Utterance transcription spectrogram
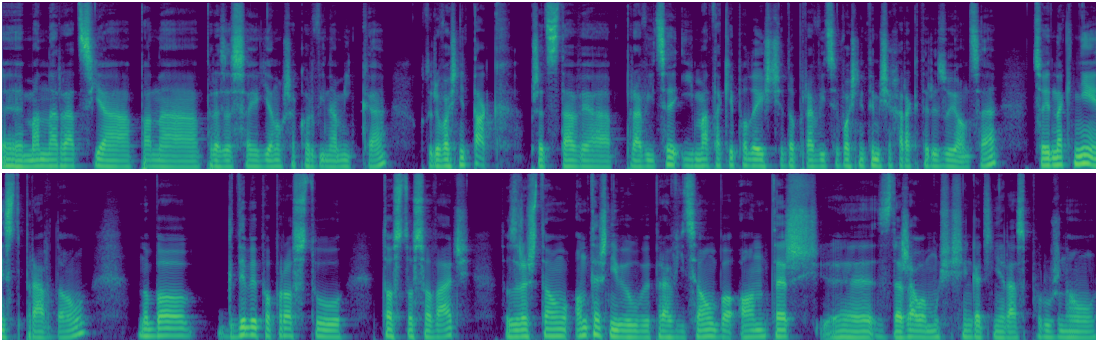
y, ma narracja pana prezesa Janusza Korwina-Mikke, który właśnie tak przedstawia prawicę i ma takie podejście do prawicy właśnie tym się charakteryzujące, co jednak nie jest prawdą, no bo gdyby po prostu to stosować, to zresztą on też nie byłby prawicą, bo on też e, zdarzało mu się sięgać nieraz po różną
